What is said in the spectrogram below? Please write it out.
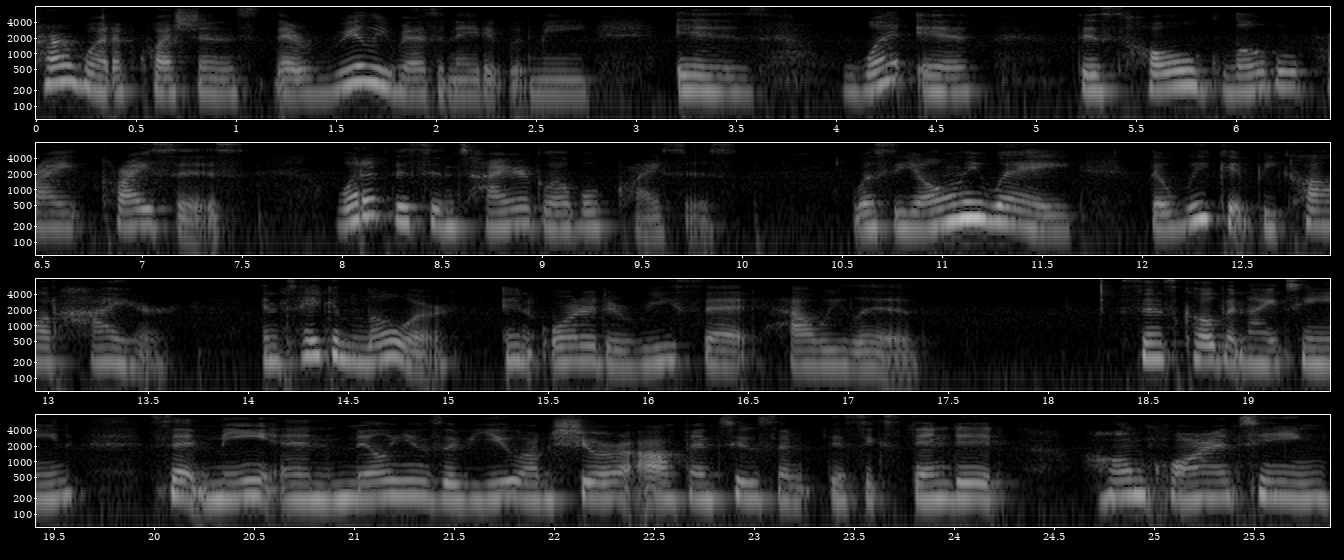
her what if questions that really resonated with me is what if this whole global crisis, what if this entire global crisis was the only way that we could be called higher and taken lower in order to reset how we live? Since COVID 19 sent me and millions of you, I'm sure, off into some this extended home quarantine,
